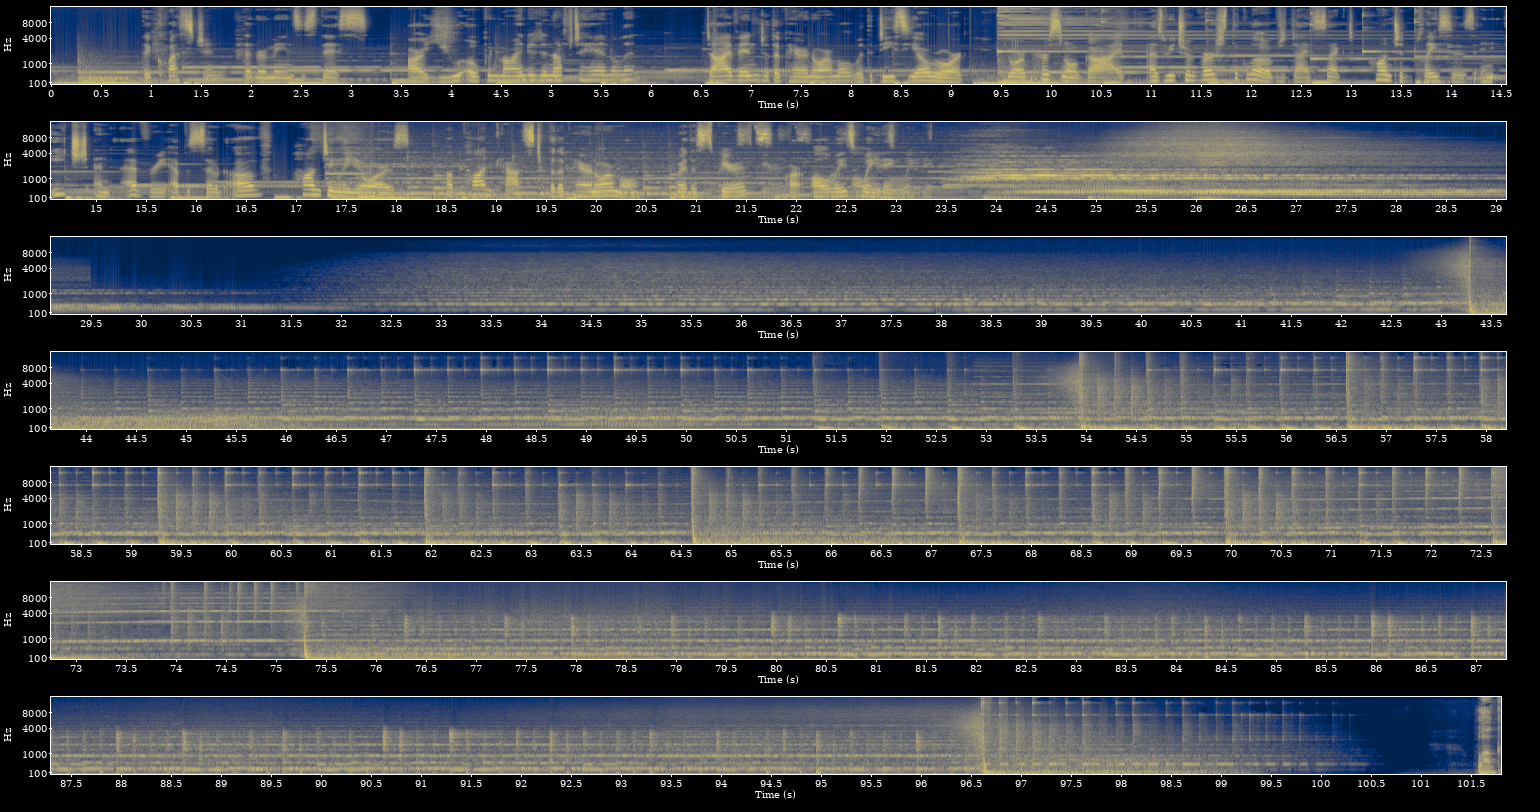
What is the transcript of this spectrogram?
The question that remains is this Are you open minded enough to handle it? Dive into the paranormal with DC O'Rourke, your personal guide, as we traverse the globe to dissect haunted places in each and every episode of Hauntingly Yours, a podcast for the paranormal, where the spirits are always waiting.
